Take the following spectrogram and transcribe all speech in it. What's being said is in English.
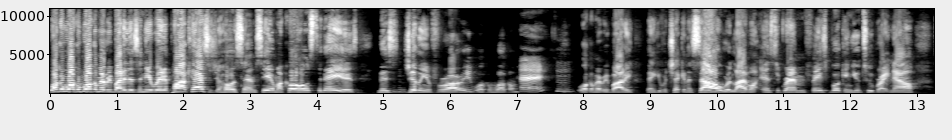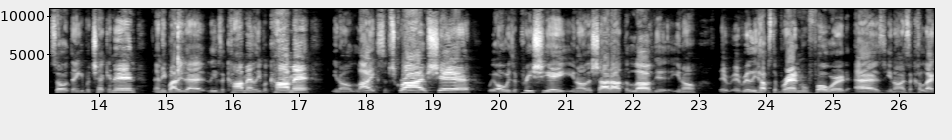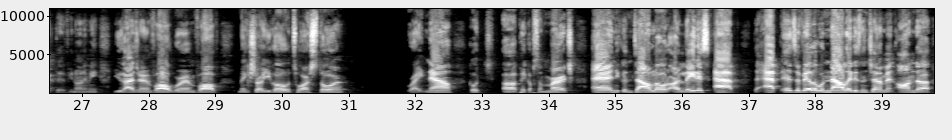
Welcome, welcome, welcome, everybody. This is Inebriated Podcast. It's your host, Sam C. And my co host today is Miss Jillian Ferrari. Welcome, welcome. Hey. Welcome, everybody. Thank you for checking us out. We're live on Instagram and Facebook and YouTube right now. So thank you for checking in. Anybody that leaves a comment, leave a comment. You know, like, subscribe, share. We always appreciate, you know, the shout out, the love, the, you know, it, it really helps the brand move forward as you know as a collective you know what i mean? You guys are involved we're involved. Make sure you go to our store right now go uh, pick up some merch and you can download our latest app. The app is available now ladies and gentlemen on the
